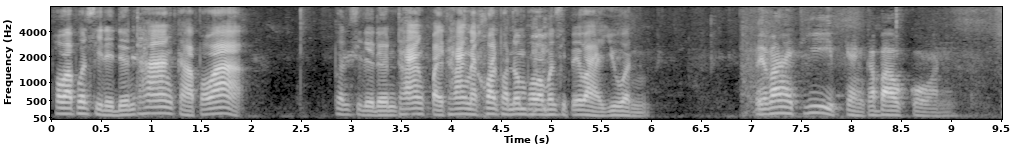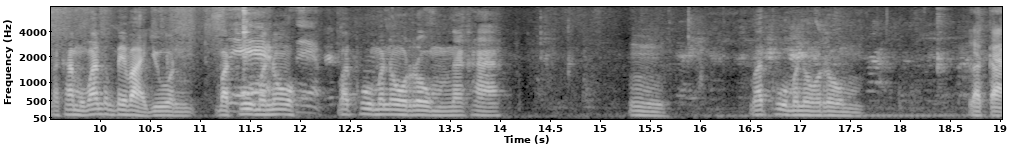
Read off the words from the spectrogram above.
เพราะว่าเพิ่นสิได้เดินทางกับเพราะว่าเพิ่นสิได้เดินทางไปทางนครพนมเพราะว่าเพิ่นสิไปไหว้ยวน ไปไหว้ที่แก่งกระเบาก่อนนะคะ หมู่บ้านเพิ่นไปไหว้ยวนวัดภูมโนวัดภูมโนรมนะคะ อืม วัดภูมโนรม แล้วก็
